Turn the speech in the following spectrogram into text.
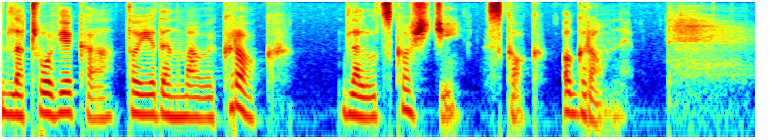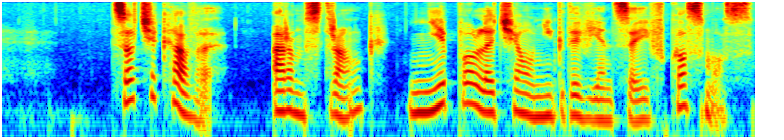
Dla człowieka to jeden mały krok, dla ludzkości skok ogromny. Co ciekawe, Armstrong nie poleciał nigdy więcej w kosmos.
